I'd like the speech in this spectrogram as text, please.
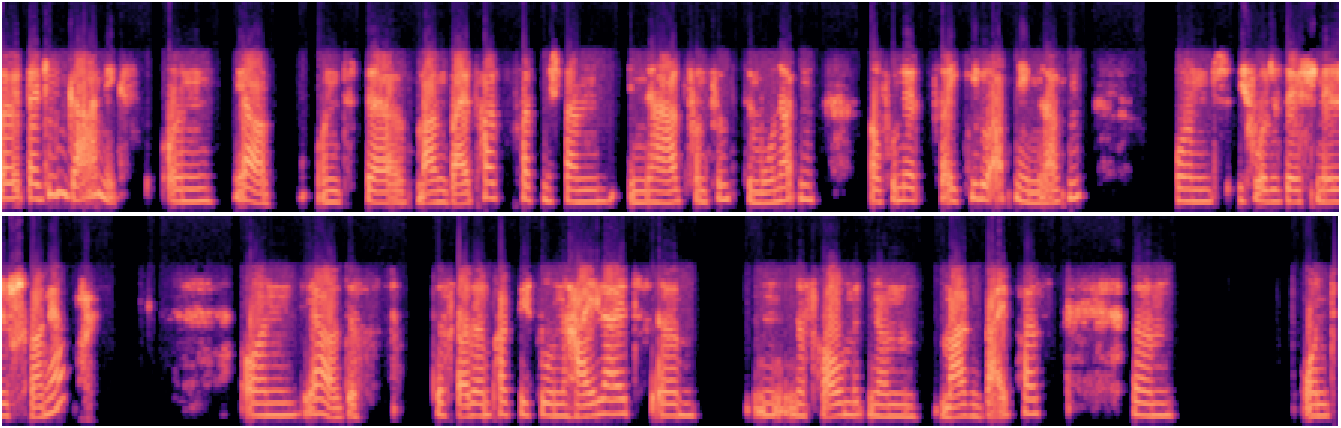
da, ging gar nichts. Und ja, und der Magen-Bypass hat mich dann innerhalb von 15 Monaten auf 102 Kilo abnehmen lassen. Und ich wurde sehr schnell schwanger. Und ja, das, das war dann praktisch so ein Highlight. Ähm, eine Frau mit einem Magen-Bypass. Ähm, und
